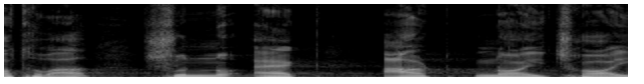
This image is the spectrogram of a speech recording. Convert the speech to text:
অথবা শূন্য এক, আট নয় ছয়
